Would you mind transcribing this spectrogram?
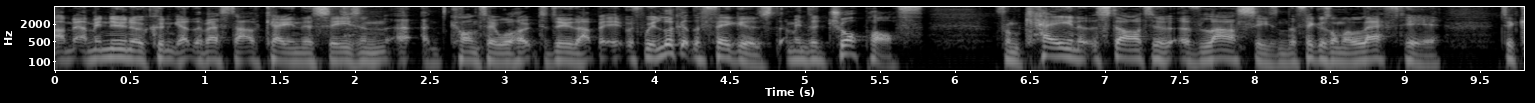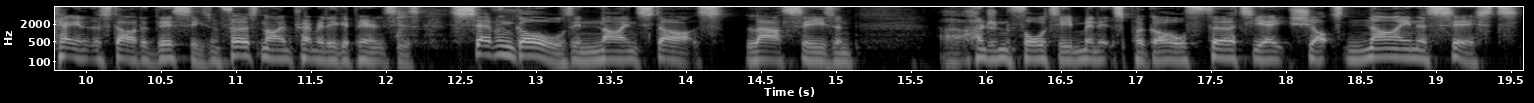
I mean, I mean, Nuno couldn't get the best out of Kane this season, and Conte will hope to do that. But if we look at the figures, I mean, the drop off from Kane at the start of, of last season, the figures on the left here, to Kane at the start of this season, first nine Premier League appearances, seven goals in nine starts last season, uh, 140 minutes per goal, 38 shots, nine assists.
